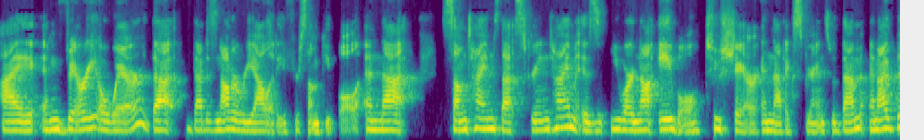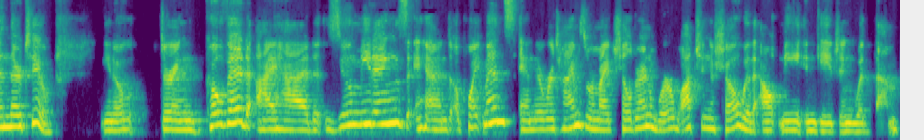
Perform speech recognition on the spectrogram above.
I am very aware that that is not a reality for some people, and that sometimes that screen time is you are not able to share in that experience with them. And I've been there too. You know, during COVID, I had Zoom meetings and appointments, and there were times where my children were watching a show without me engaging with them.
